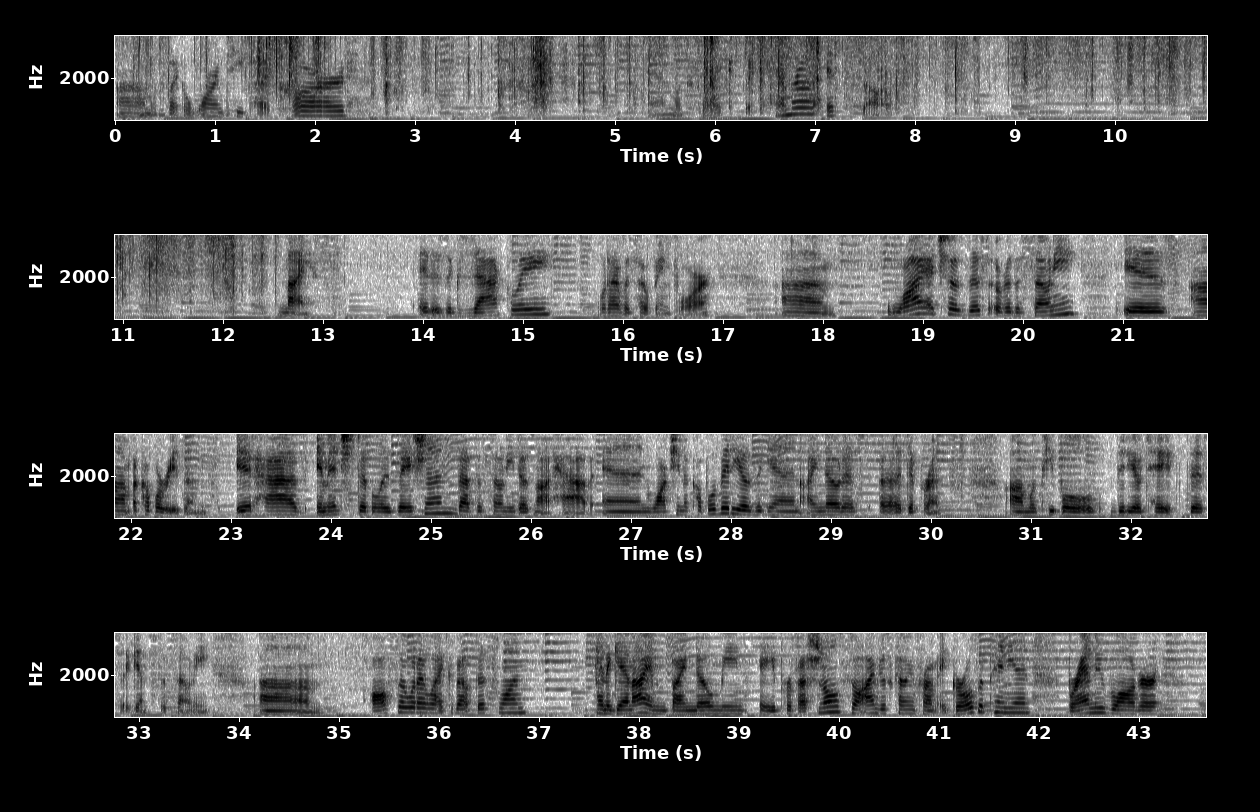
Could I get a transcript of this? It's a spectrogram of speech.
Um, looks like a warranty type card. And looks like the camera itself. Nice. It is exactly what I was hoping for. Um, why I chose this over the Sony is um, a couple reasons. It has image stabilization that the Sony does not have and watching a couple videos again I noticed a difference um, when people videotape this against the Sony. Um, also what I like about this one and again I am by no means a professional so I'm just coming from a girl's opinion brand new vlogger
